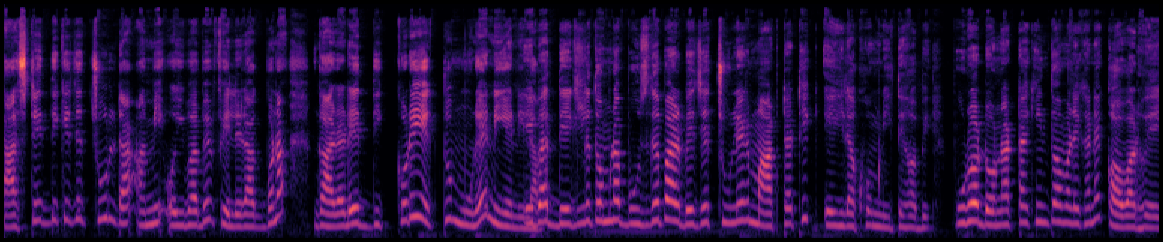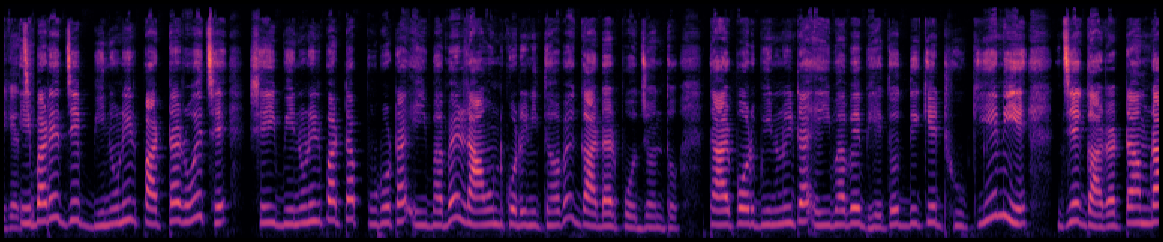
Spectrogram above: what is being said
লাস্টের দিকে যে চুলটা আমি ওইভাবে ফেলে রাখব না গার্ডারের দিক করেই একটু মুড়ে নিয়ে নিই এবার দেখলে তোমরা বুঝতে পারবে যে চুলের মাপটা ঠিক এই রকম নিতে হবে। পুরো ডোনারটা কিন্তু আমার এখানে কভার হয়ে গেছে। এবারে যে বিনুনির পাটটা রয়েছে সেই বিনুনির পাটটা পুরোটা এইভাবে রাউন্ড করে নিতে হবে গার্ডার পর্যন্ত। তারপর বিনুনিটা এইভাবে ভেতর দিকে ঢুকিয়ে নিয়ে যে গার্ডারটা আমরা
